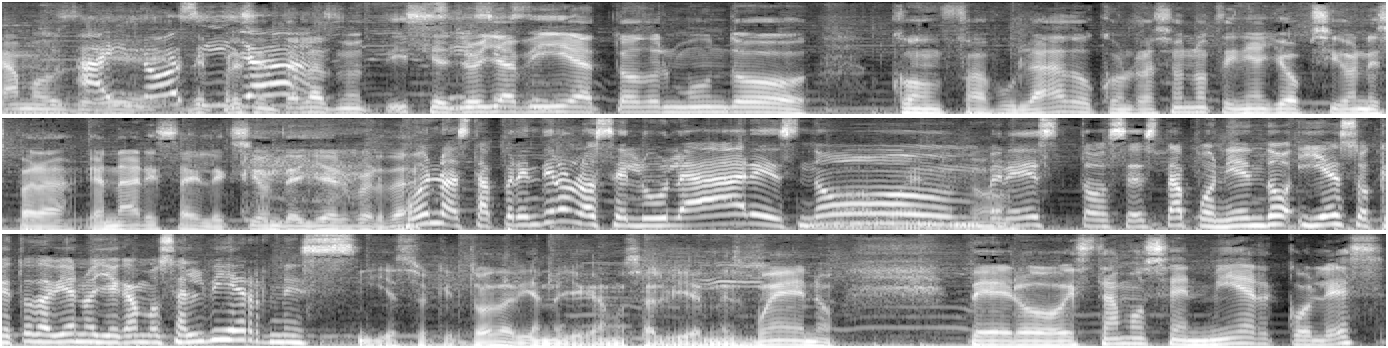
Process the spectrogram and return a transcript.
dejamos de, Ay, no, de sí, presentar ya. las noticias. Sí, Yo sí, ya vi a todo el mundo confabulado. Con razón no tenía yo opciones para ganar esa elección de ayer, ¿verdad? Bueno, hasta prendieron los celulares. No, No, bueno, no. hombre, esto se está poniendo. Y eso que todavía no llegamos al viernes. Y eso que todavía no llegamos al viernes. Bueno, pero estamos en miércoles.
